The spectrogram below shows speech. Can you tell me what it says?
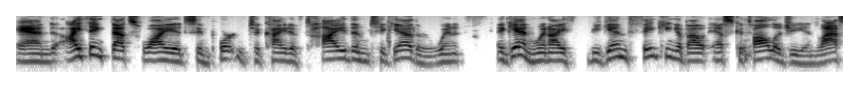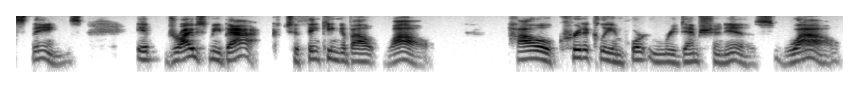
And I think that's why it's important to kind of tie them together. When, again, when I begin thinking about eschatology and last things, it drives me back to thinking about, wow, how critically important redemption is. Wow,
